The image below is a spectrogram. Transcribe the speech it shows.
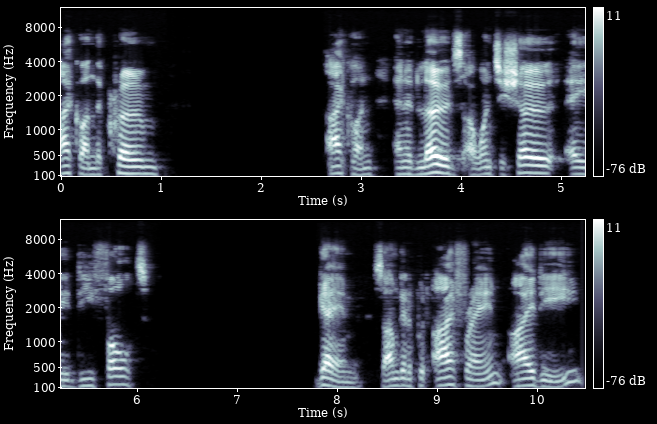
icon, the Chrome icon, and it loads, I want to show a default game. So I'm going to put iframe ID,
